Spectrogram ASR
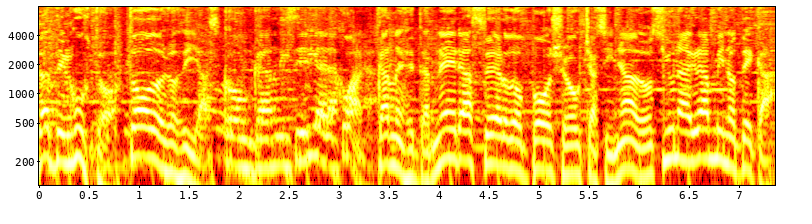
Date el gusto todos los días con Carnicería La Juana. Carnes de ternera, cerdo, pollo, chacinados y una gran vinoteca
